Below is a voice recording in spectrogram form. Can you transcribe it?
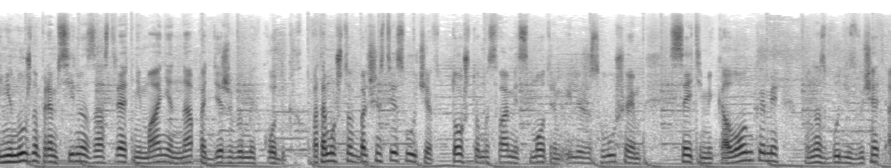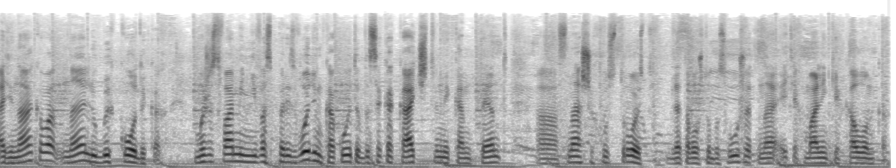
И не нужно прям сильно заострять внимание на поддерживаемых кодеках. Потому что в большинстве случаев то, что мы с вами смотрим или же слушаем с этими колонками, у нас будет звучать одинаково на любых кодеках. Мы же с вами не воспроизводим какой-то высококачественный контент а, с наших устройств для того, чтобы слушать на этих маленьких колонках.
